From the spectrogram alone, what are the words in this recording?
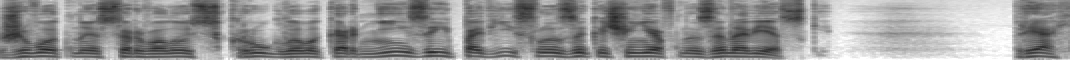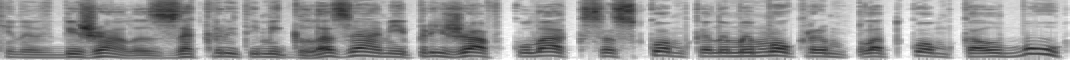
Животное сорвалось с круглого карниза и повисло, закоченев на занавеске. Пряхина вбежала с закрытыми глазами, прижав кулак со скомканным и мокрым платком к колбу,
